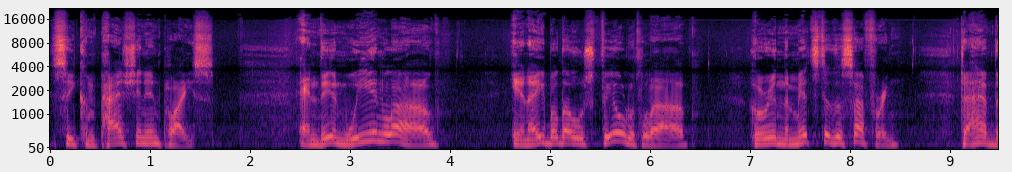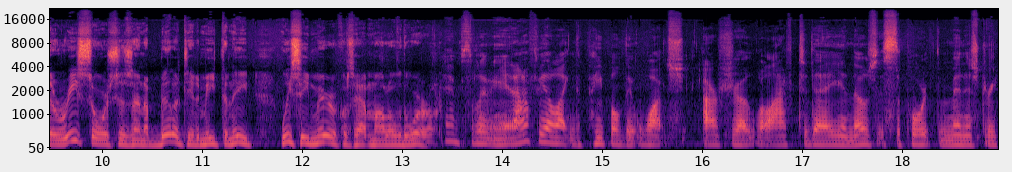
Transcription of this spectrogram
see compassion in place, and then we in love enable those filled with love who are in the midst of the suffering to have the resources and ability to meet the need, we see miracles happen all over the world. Absolutely. And I feel like the people that watch our show Life Today and those that support the ministry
